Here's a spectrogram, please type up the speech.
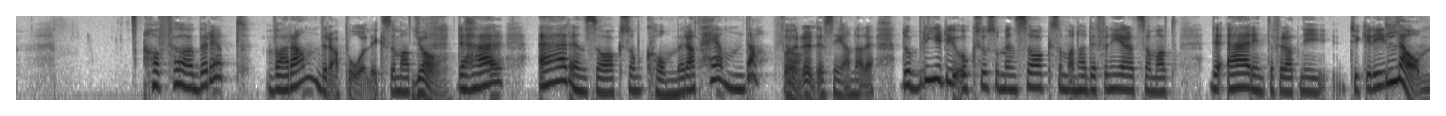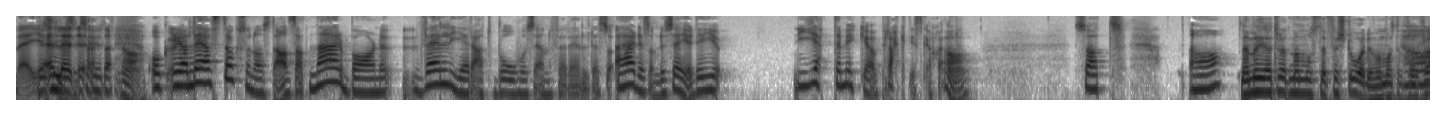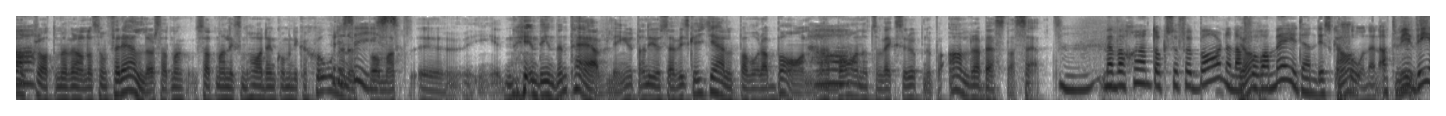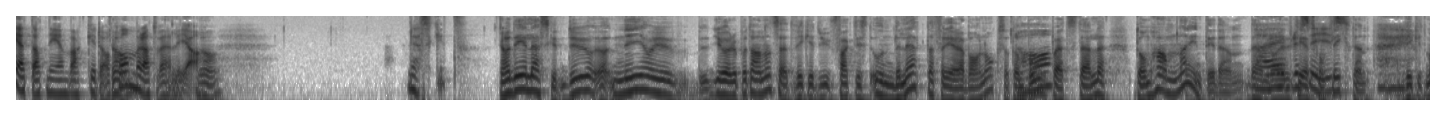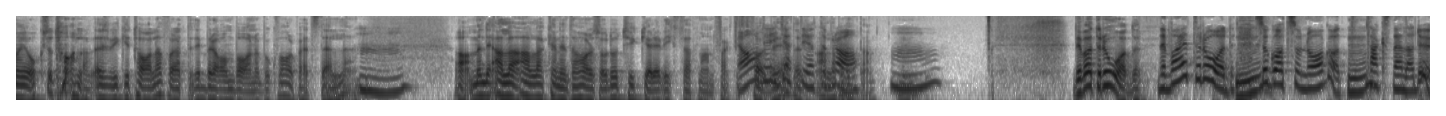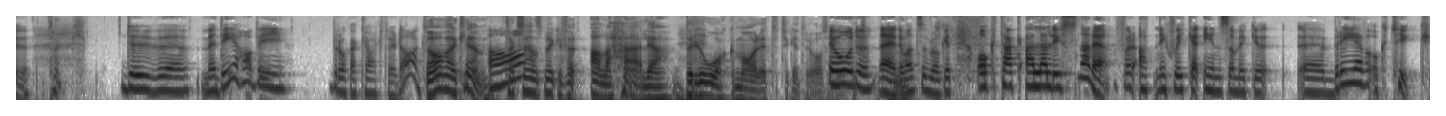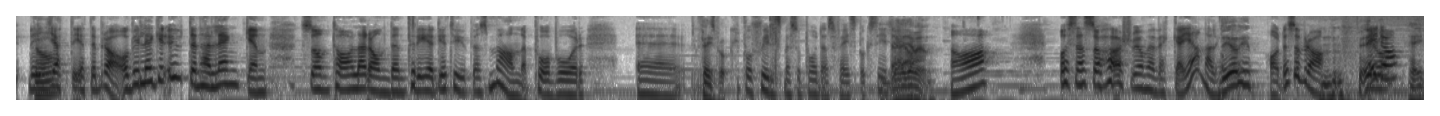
har förberett varandra på liksom att Ja. det här är en sak som kommer att hända förr Ja. eller senare. Då blir det ju också som en sak som man har definierat som att det är inte för att ni tycker illa om mig. Precis, eller, utan, Ja. Och jag läste också någonstans att när barn väljer att bo hos en förälder så är det som du säger, det är ju jättemycket av praktiska skäl. Så att, ja, Nej, men jag tror att man måste förstå det. Man måste Ja. framförallt prata med varandra som föräldrar så att man, så att man liksom har den kommunikationen Precis. uppe om att eh, det är inte en tävling utan det är ju så här, vi ska hjälpa våra barn, det här barnet som växer upp nu på allra bästa sätt. men vad skönt också för barnen att Ja. få vara med i den diskussionen. Ja, att vi vet att ni en vacker dag Ja. kommer att välja. Ja. Läskigt. Ja, det är läskigt. Du, ni har ju, gör det på ett annat sätt vilket ju faktiskt underlättar för era barn också. Att de Ja. bor på ett ställe. De hamnar inte i den, den Nej, lojalitetskonflikten. Vilket man ju också talar, eller vilket talar för att det är bra om barnen bor kvar på ett ställe. Mm. Ja, men det, alla, alla kan inte ha det så. Då tycker jag det är viktigt att man faktiskt Ja, det är förbereder jätte, alla jättebra. på detta. Mm. Det var ett råd. Det var ett råd, Mm. så gott som något. Tack snälla du. Tack. Du, eh, med det har vi bråka klart för idag. Ja, verkligen. Ja. Tack så hemskt mycket för alla härliga bråk, Marit. Tycker inte det var så Jo, du, nej, det var inte så bråkigt. Och tack alla lyssnare för att ni skickar in så mycket eh, brev och tyck. Det är Ja. jätte, jättebra. Och vi lägger ut den här länken som talar om den tredje typens man på vår eh, Facebook. på Skilsmässopoddens Facebook-sida. Jajamän. Ja. ja. Och sen så hörs vi om en vecka igen allihop. Det gör vi. Ha det så bra. Hej då! Hej.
